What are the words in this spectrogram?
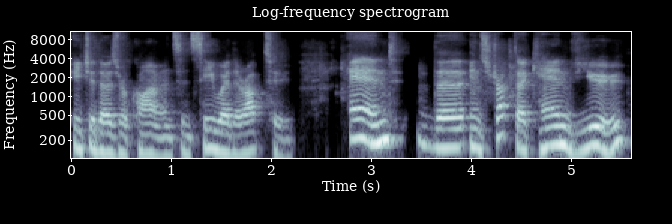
each of those requirements and see where they're up to. And the instructor can view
